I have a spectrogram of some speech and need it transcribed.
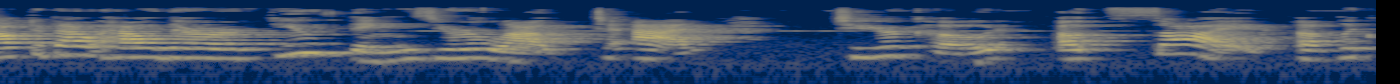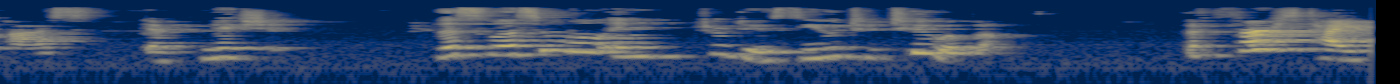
talked about how there are a few things you're allowed to add to your code outside of the class definition. This lesson will introduce you to two of them. The first type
